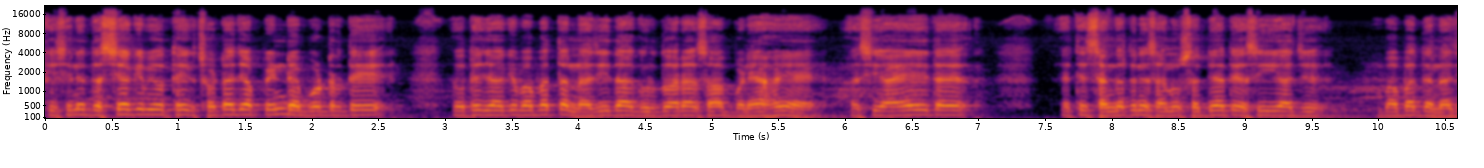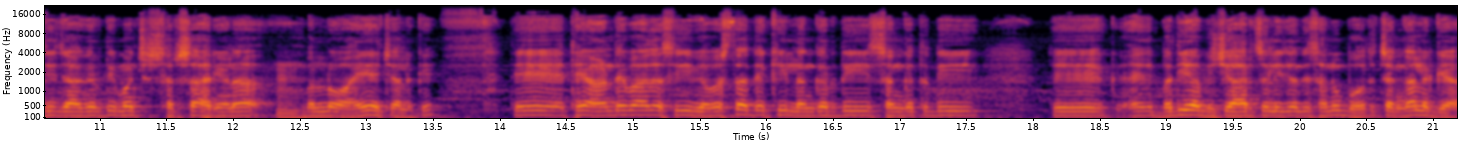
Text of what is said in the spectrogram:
ਕਿਸੇ ਨੇ ਦੱਸਿਆ ਕਿ ਵੀ ਉੱਥੇ ਇੱਕ ਛੋਟਾ ਜਿਹਾ ਪਿੰਡ ਹੈ ਬਾਰਡਰ ਤੇ। ਉੱਥੇ ਜਾ ਕੇ ਬਾਬਾ ਧੰਨਾ ਜੀ ਦਾ ਗੁਰਦੁਆਰਾ ਸਾਹਿਬ ਬਣਿਆ ਹੋਇਆ ਹੈ। ਅਸੀਂ ਆਏ ਤਾਂ ਇੱਥੇ ਸੰਗਤ ਨੇ ਸਾਨੂੰ ਸੱਦਿਆ ਤੇ ਅਸੀਂ ਅੱਜ ਬਾਬਾ ਧੰਨਾ ਜੀ ਜਾਗਰਤੀ ਮੰਚ ਸਰਸਾ ਹਰਿਆਣਾ ਵੱਲੋਂ ਆਏ ਹਾਂ ਚੱਲ ਕੇ। ਤੇ ਇੱਥੇ ਆਉਣ ਦੇ ਬਾਅਦ ਅਸੀਂ ਵਿਵਸਥਾ ਦੇਖੀ ਲੰਗਰ ਦੀ ਸੰਗਤ ਦੀ ਤੇ ਇਹ ਵਧੀਆ ਵਿਚਾਰ ਚਲੇ ਜਾਂਦੇ। ਸਾਨੂੰ ਬਹੁਤ ਚੰਗਾ ਲੱਗਿਆ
